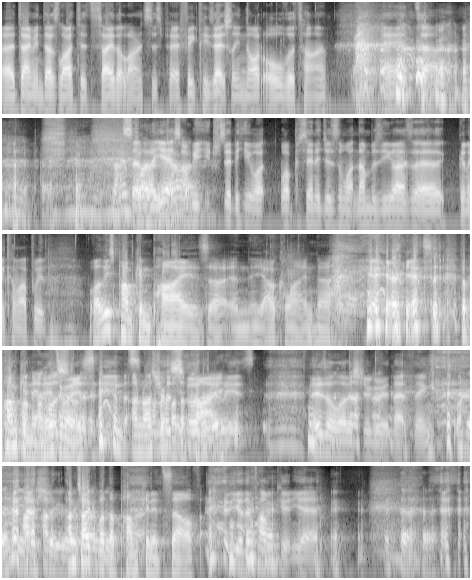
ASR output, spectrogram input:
uh, Damian does like to say that Lawrence is perfect. He's actually not all the time. And uh, so uh, yes, I'll be interested to hear what, what percentages and what numbers you guys are going to come up with. Well, at least pumpkin pie is uh, in the alkaline uh, areas. The pumpkin, I'm in, not sure anyways. that it is. I'm not sure about the pie. it is. There's a lot of sugar in that thing. I'm talking about the pumpkin itself. Yeah, the pumpkin. Yeah.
